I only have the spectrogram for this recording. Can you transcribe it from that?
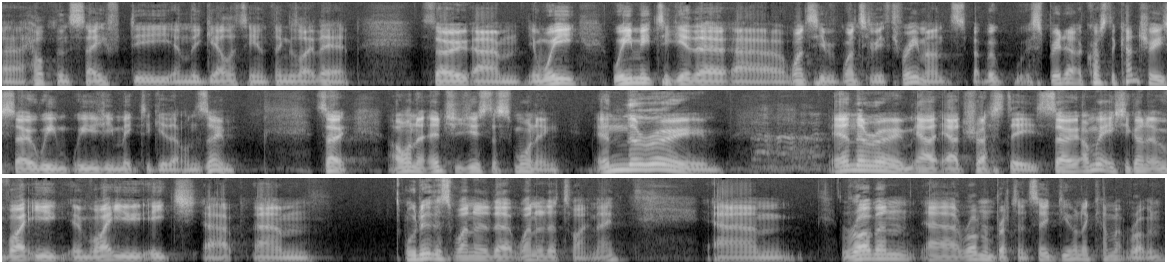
uh, health and safety and legality and things like that. So, um, and we, we meet together uh, once, every, once every three months, but we're spread out across the country, so we, we usually meet together on Zoom. So I want to introduce this morning in the room, in the room, our, our trustees. So I'm actually going to invite you, invite you each up. Um, we'll do this one at a, one at a time, eh? Um, Robin, uh, Robin Britton. So do you want to come up, Robin?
